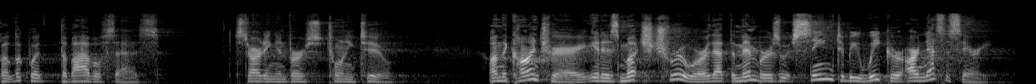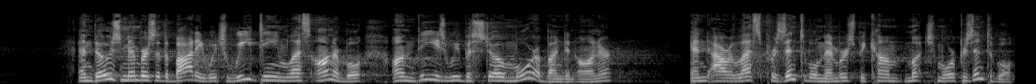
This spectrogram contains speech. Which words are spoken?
But look what the Bible says, starting in verse 22. On the contrary, it is much truer that the members which seem to be weaker are necessary. And those members of the body which we deem less honorable, on these we bestow more abundant honor, and our less presentable members become much more presentable,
